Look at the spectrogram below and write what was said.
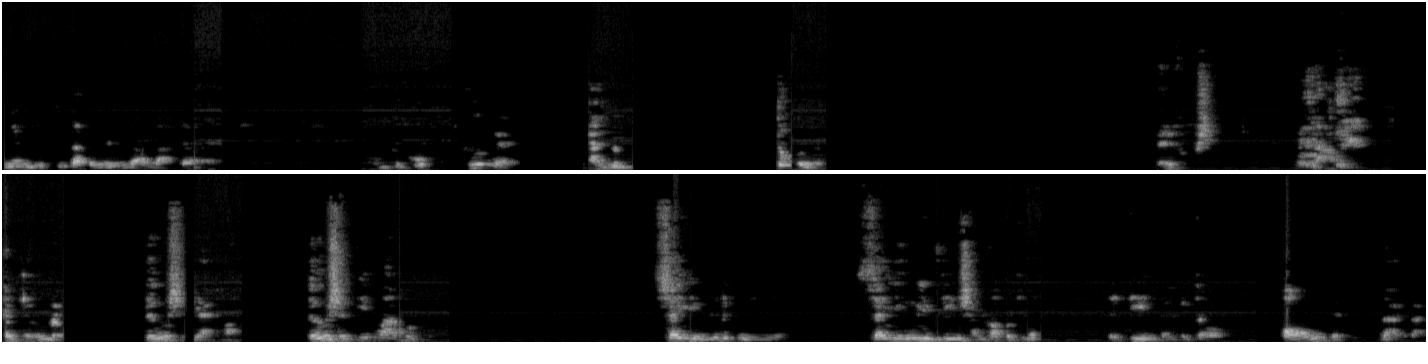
nhân dịp chúng ta tưởng niệm với ông bà cha mẹ. Một cái cuộc hướng về an ninh. Tốt hơn. Để phục sinh. Để đạo. Phải tưởng được tưởng sự giải thoát. Tưởng sự tiến hóa của xây dựng cái đức nguyện người xây dựng niềm tin sẵn có của chúng mình, để tiến tới cái chỗ ổn định đời đời.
